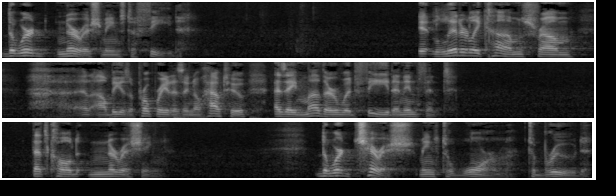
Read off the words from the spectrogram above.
The word nourish means to feed. It literally comes from, and I'll be as appropriate as I know how to, as a mother would feed an infant. That's called nourishing. The word cherish means to warm, to brood.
